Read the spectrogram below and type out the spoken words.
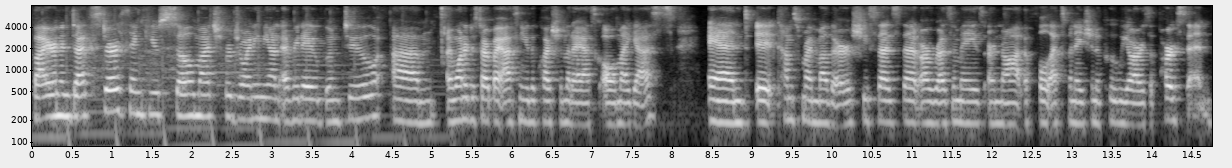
Byron and Dexter, thank you so much for joining me on Everyday Ubuntu. Um, I wanted to start by asking you the question that I ask all my guests, and it comes from my mother. She says that our resumes are not a full explanation of who we are as a person.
